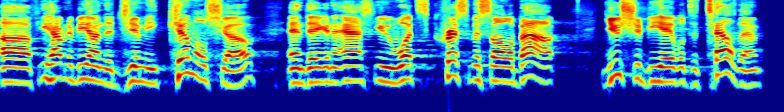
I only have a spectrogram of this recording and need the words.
uh, if you happen to be on the Jimmy Kimmel show, and they're going to ask you, what's Christmas all about? You should be able to tell them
